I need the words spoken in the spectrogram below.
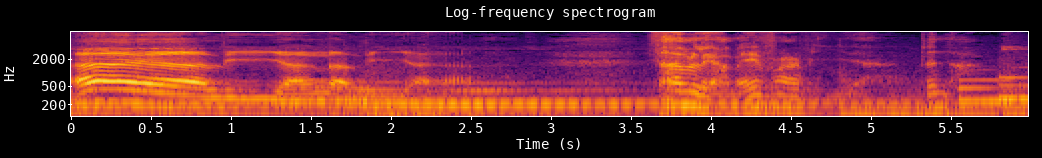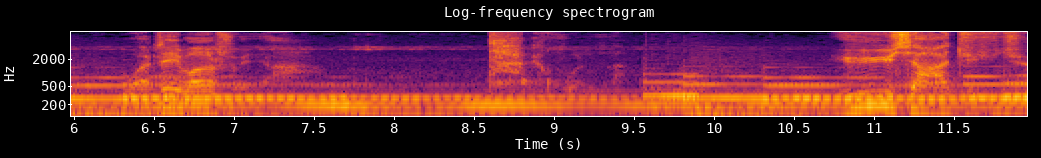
哎呀，李岩啊，李岩啊，咱们俩没法比呀，真的。我这帮水鱼虾俱全。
